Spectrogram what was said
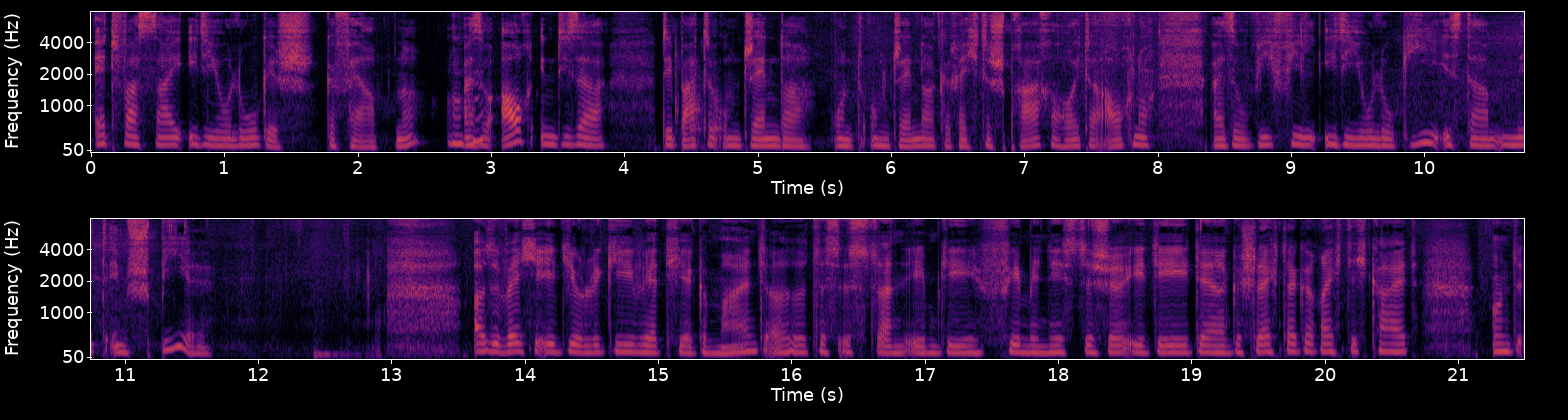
etwas sei ideologisch gefärbt, ne? Mhm. Also auch in dieser Debatte um Gender und um gendergerechte Sprache heute auch noch. Also wie viel Ideologie ist da mit im Spiel? Also welche Ideologie wird hier gemeint? Also das ist dann eben die feministische Idee der Geschlechtergerechtigkeit. Und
